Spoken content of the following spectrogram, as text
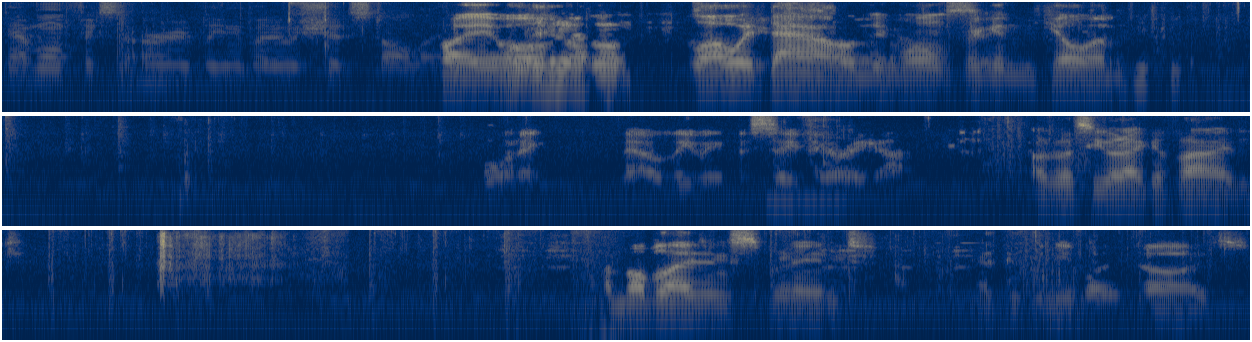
That won't fix the artery bleeding, but it should stall it. But it will slow it down and won't friggin' kill him. Warning. Now leaving the safe area. I'll go see what I can find. I'm mobilizing sprint. I think we need one of those.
